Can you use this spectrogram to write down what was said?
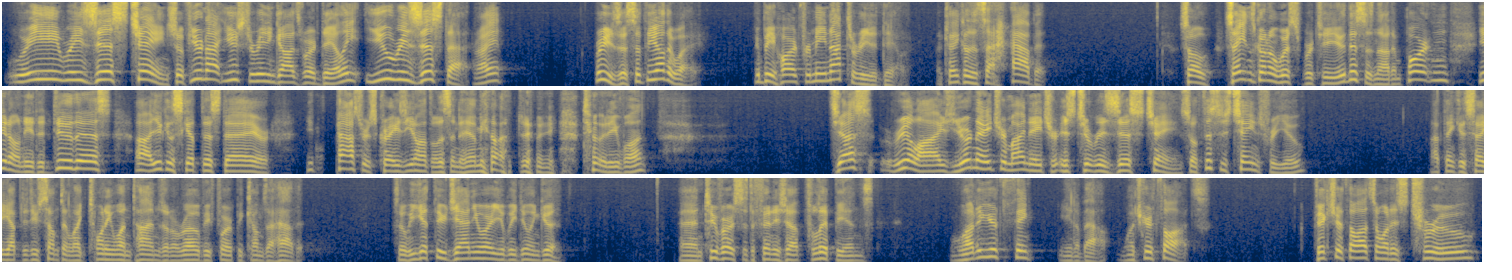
We resist change. So if you're not used to reading God's word daily, you resist that, right? We resist it the other way. It'd be hard for me not to read it daily, okay? Because it's a habit. So Satan's going to whisper to you, this is not important. You don't need to do this. Uh, you can skip this day. Or, pastor's crazy. You don't have to listen to him. You don't have to do, do what he wants. Just realize your nature, my nature, is to resist change. So if this is change for you, I think it's say you have to do something like 21 times in a row before it becomes a habit. So we get through January, you'll be doing good. And two verses to finish up Philippians. What are you thinking about? What's your thoughts? Fix your thoughts on what is true,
